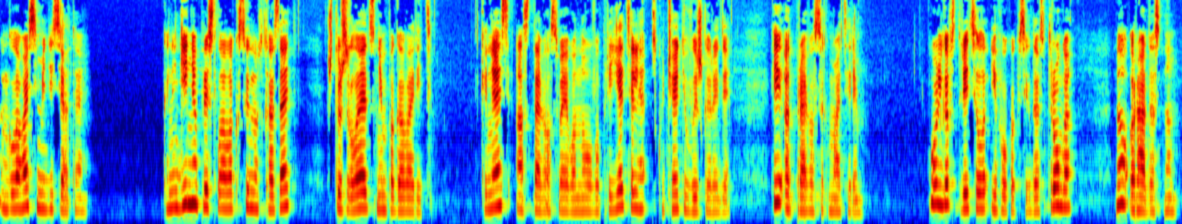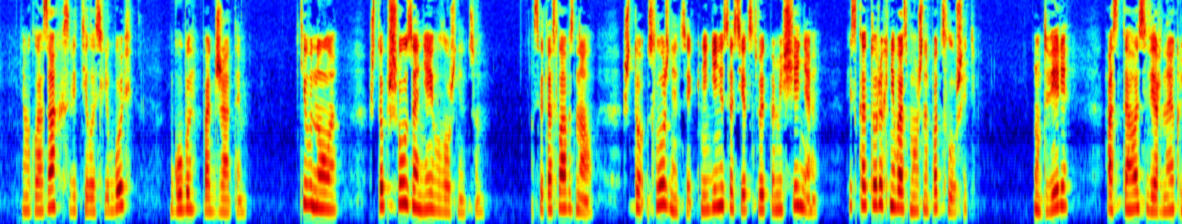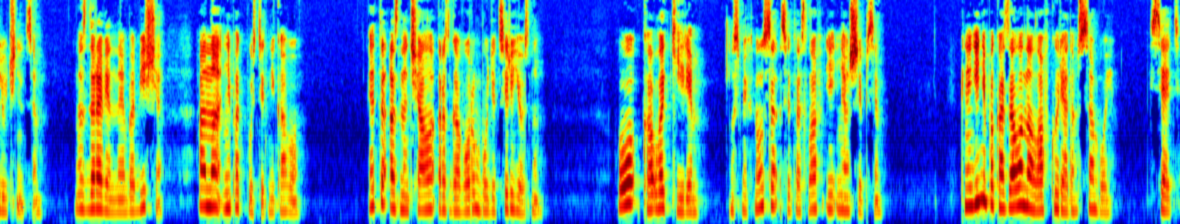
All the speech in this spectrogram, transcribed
Глава 70. Княгиня прислала к сыну сказать, что желает с ним поговорить. Князь оставил своего нового приятеля скучать в Вышгороде и отправился к матери. Ольга встретила его, как всегда, строго, но радостно. В глазах светилась любовь, губы поджаты. Кивнула, чтоб шел за ней в ложницу. Святослав знал, что с ложницей княгине соседствуют помещения, из которых невозможно подслушать. У двери осталась верная ключница. Здоровенная бабища, она не подпустит никого. Это означало, разговор будет серьезным. «О, Калакире!» – усмехнулся Святослав и не ошибся. Княгиня показала на лавку рядом с собой. «Сядь».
